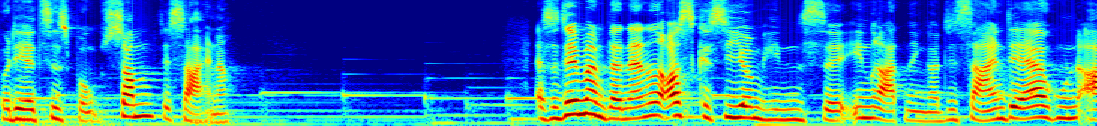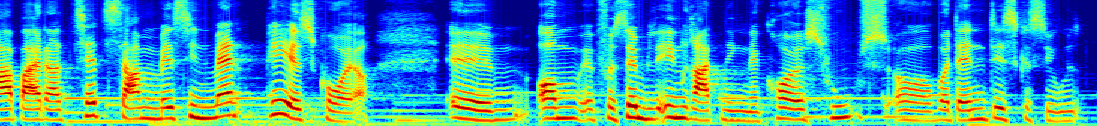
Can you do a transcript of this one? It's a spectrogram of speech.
på det her tidspunkt som designer. Altså det, man blandt andet også kan sige om hendes øh, indretning og design, det er, at hun arbejder tæt sammen med sin mand, P.S. Krøyer, øhm, øh, om for eksempel indretningen af Krøyers hus og hvordan det skal se ud.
